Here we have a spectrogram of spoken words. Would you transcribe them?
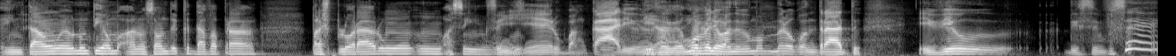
Então eu não tinha a noção de que dava para para explorar um, um assim. Ser um- engenheiro, bancário, não Yeah, sei o quê. O yeah. quando viu o meu primeiro contrato e viu, disse, você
